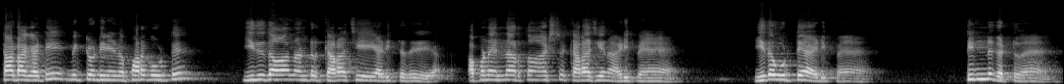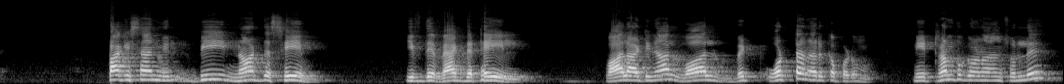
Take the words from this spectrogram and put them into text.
டாடா காட்டி மிக் டுவெண்ட்டி நைனை பறக்க விட்டு இதுதான் அன்று கராச்சியை அடித்தது. அப்படின்னா என்ன அர்த்தம்? ஆக்சுவலி கராச்சியை நான் அடிப்பேன். இதை விட்டே அடிப்பேன். டின்னு கட்டுவேன். Pakistan will be not the same if they wag the tail வாலாட்டினால் வால் வெட் ஒட்ட நறுக்கப்படும். நீ ட்ரம்ப்புக்கு வேணாலும் சொல்லு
